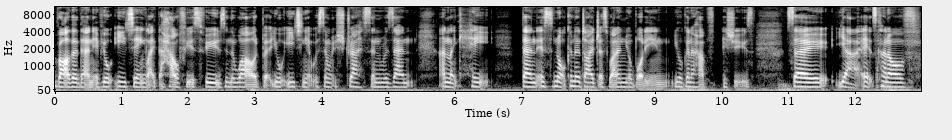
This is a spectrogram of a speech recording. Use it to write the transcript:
rather than if you're eating like the healthiest foods in the world but you're eating it with so much stress and resent and like hate then it's not going to digest well in your body and you're going to have issues. So, yeah, it's kind of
